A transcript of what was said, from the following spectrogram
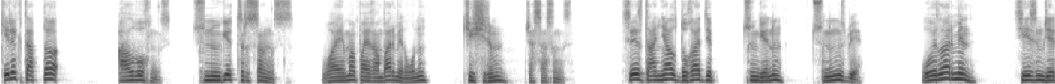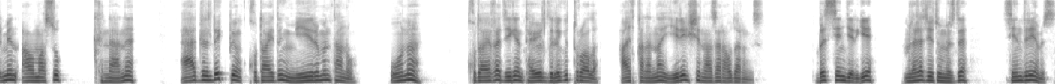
Келе кітапта алып оқыңыз түсінуге тырысаңыз уайыма пайғамбар мен оның кешірімін жасасыңыз. Сіз даниял дұға деп түсінгенін түсініңіз бе? Ойлар мен сезімдермен алмасу кінәні әділдік пен құдайдың мейірімін тану оны құдайға деген тәуелділігі туралы айтқанына ерекше назар аударыңыз. Біз сендерге мінәжат етуімізді сендіреміз.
